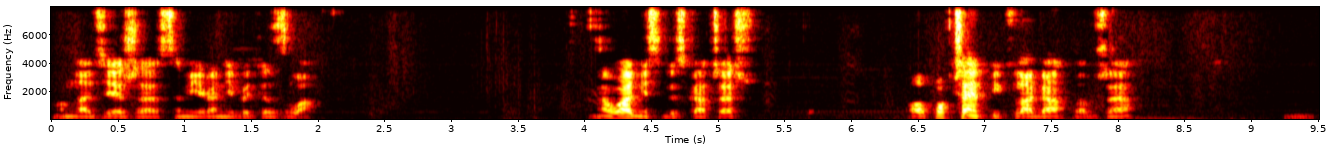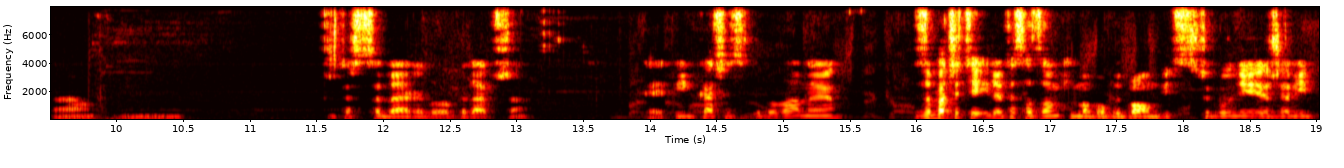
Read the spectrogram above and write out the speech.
Mam nadzieję, że Semira nie będzie zła. No ładnie sobie skaczesz. O, pokczempik flaga, dobrze. Też CDR byłoby lepsze. Okej, okay, pinkacz jest zbudowany. Zobaczycie ile te sadzonki mogą wybombić, szczególnie jeżeli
